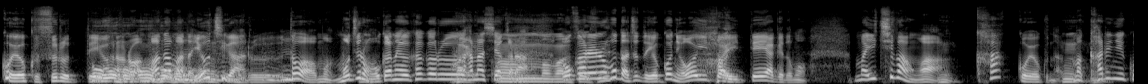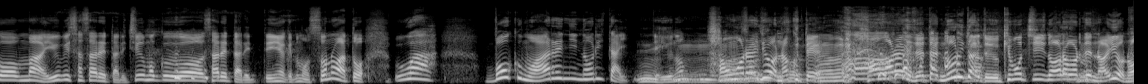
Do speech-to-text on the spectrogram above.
こよくするっていうのはまだまだ余地があるとは思う。もちろんお金がかかる話やから、お金のことはちょっと横に置いといてやけども、まあ一番はん。かっこよくなる。まあ仮にこうまあ指さされたり注目をされたりっていうんやけども、その後うわ僕もあれに乗りたいっていうの、半笑いではなくて、半笑いに絶対乗りたいという気持ちの表れでないよな。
